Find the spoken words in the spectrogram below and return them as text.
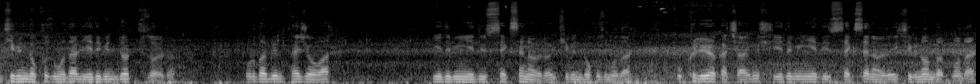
2009 model 7400 euro. Burada bir Peugeot var. 7780 euro 2009 model. Bu Clio kaçaymış? 7780 euro 2014 model.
